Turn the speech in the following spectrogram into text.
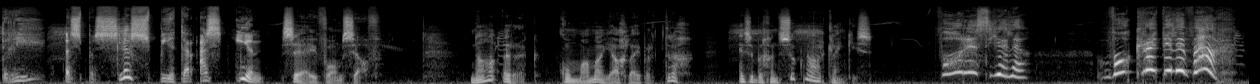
3 is beslis beter as 1. sê hy vir homself. Na 'n ruk kom mamma jagluiper terug en sy begin soek na haar kleintjies. Waar is julle? Waar kruip julle weg?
